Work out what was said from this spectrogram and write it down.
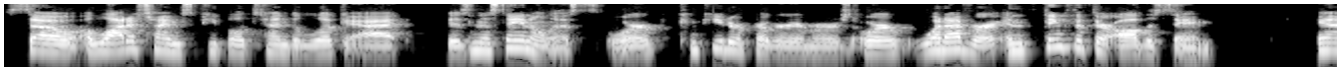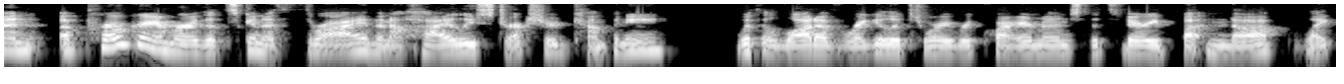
So a lot of times people tend to look at business analysts or computer programmers or whatever and think that they're all the same. And a programmer that's going to thrive in a highly structured company with a lot of regulatory requirements that's very buttoned up. Like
